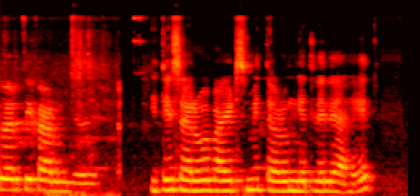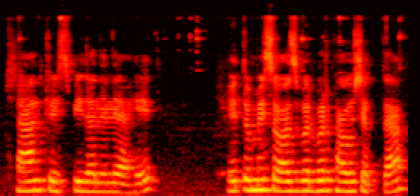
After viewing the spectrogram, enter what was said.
वरती काढून घेऊया. इथे सर्व बाईट्स मी तळून घेतलेले आहेत. छान क्रिस्पी झालेले आहेत. हे तुम्ही सॉसबरोबर खाऊ शकता.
